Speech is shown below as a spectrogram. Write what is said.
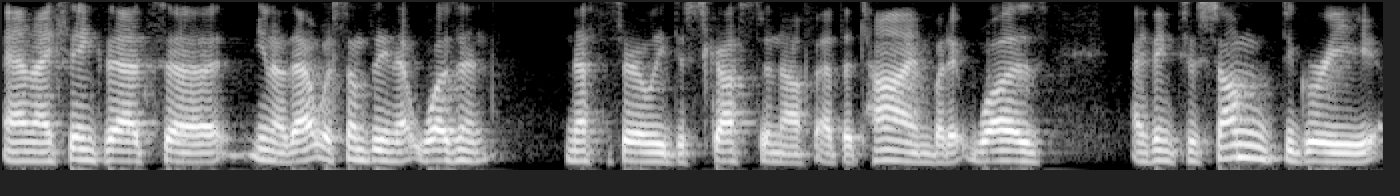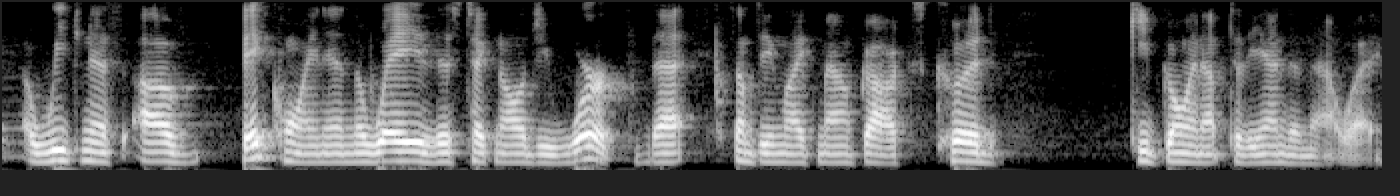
and I think that's, uh, you know, that was something that wasn't necessarily discussed enough at the time, but it was, I think, to some degree, a weakness of Bitcoin and the way this technology worked that something like Mt. Gox could keep going up to the end in that way.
